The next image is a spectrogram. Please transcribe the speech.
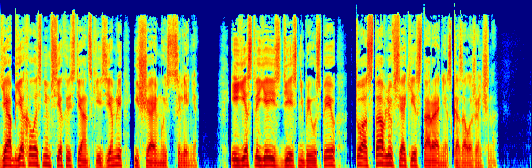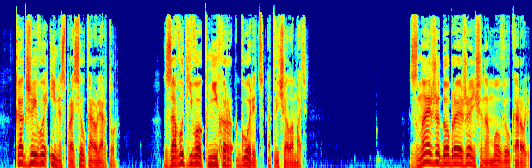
Я объехала с ним все христианские земли, ища ему исцеления. И если я и здесь не преуспею, то оставлю всякие старания», — сказала женщина. «Как же его имя?» — спросил король Артур. «Зовут его Книхор Горец», — отвечала мать. «Знай же, добрая женщина», — молвил король,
